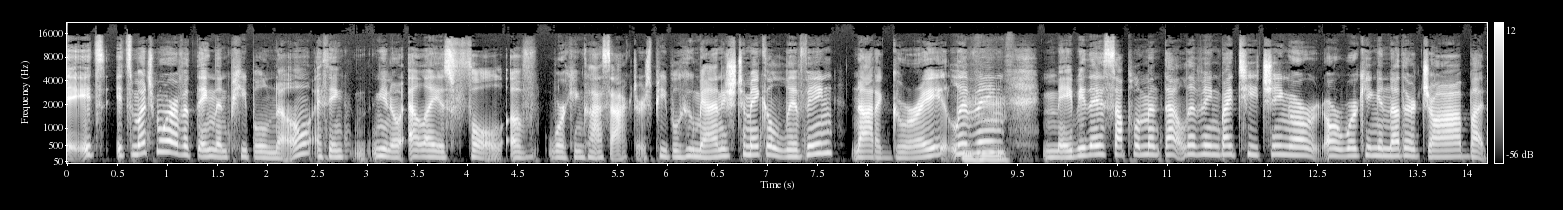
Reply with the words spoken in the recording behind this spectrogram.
it's it's much more of a thing than people know. I think you know LA is full of working class actors, people who manage to make a living, not a great mm-hmm. living. Maybe they supplement that living by teaching or or working another job, but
